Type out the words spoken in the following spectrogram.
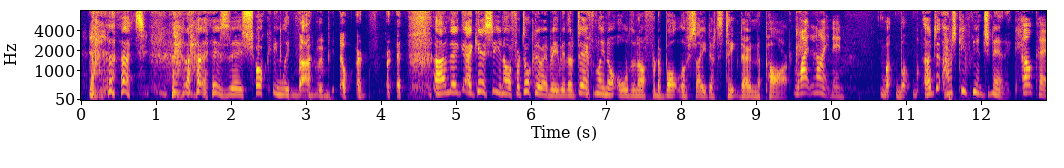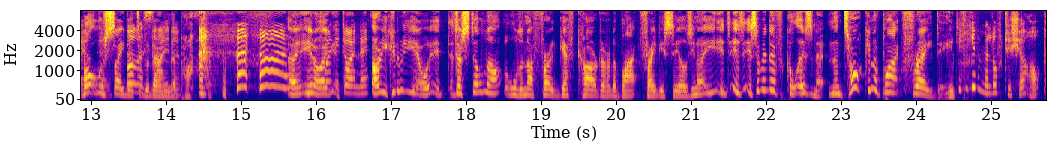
That's, that is uh, shockingly bad, would be the word for it. And I, I guess, you know, if we're talking about baby, they're definitely not old enough for the bottle of cider to take down the park. White Lightning. But, but I, I was keeping it generic. Okay, Bottle okay. of cider Bottle to go down in the cider. park. Uh, you know, I- 2020. or you could, you know, it, they're still not old enough for a gift card or the Black Friday sales. You know, it, it's, it's a bit difficult, isn't it? And then talking of Black Friday, You can give him a love to shop.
